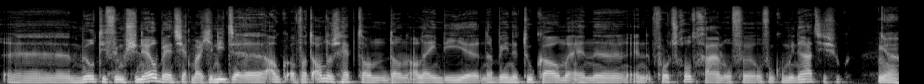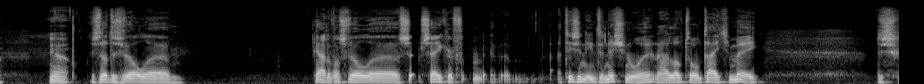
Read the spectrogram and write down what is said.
eh, multifunctioneel bent, zeg maar. Dat je niet eh, ook wat anders hebt dan, dan alleen die eh, naar binnen toe komen en, eh, en voor het schot gaan of, of een combinatie zoeken. ja. Ja. Dus dat is wel. Eh, ja, dat was wel eh, zeker. Het is een international hè, en hij loopt al een tijdje mee. Dus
